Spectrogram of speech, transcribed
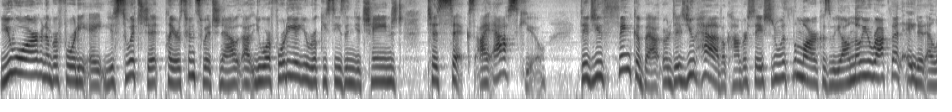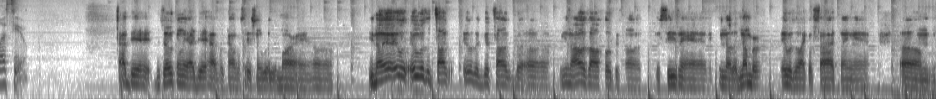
You wore number 48. You switched it. Players can switch now. Uh, you wore 48 your rookie season. You changed to six. I ask you, Did you think about or did you have a conversation with Lamar? Because we all know you rock that eight at LSU. I did jokingly. I did have a conversation with Lamar, and uh, you know, it, it, was, it was a talk. It was a good talk, but uh, you know, I was all focused on the season, and you know, the number. It was like a side thing, and um,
